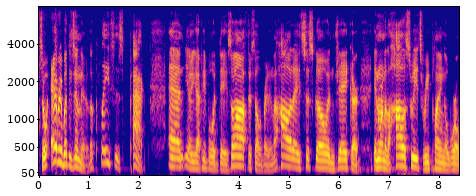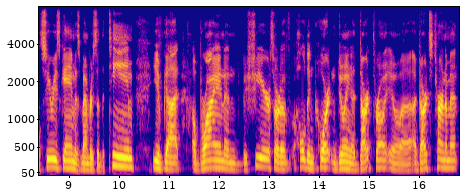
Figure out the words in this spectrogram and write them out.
So everybody's in there. The place is packed. And, you know, you got people with days off. They're celebrating the holiday. Sisko and Jake are in one of the holosuites replaying a World Series game as members of the team. You've got O'Brien and Bashir sort of holding court and doing a dart throwing, you know, a, a darts tournament.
